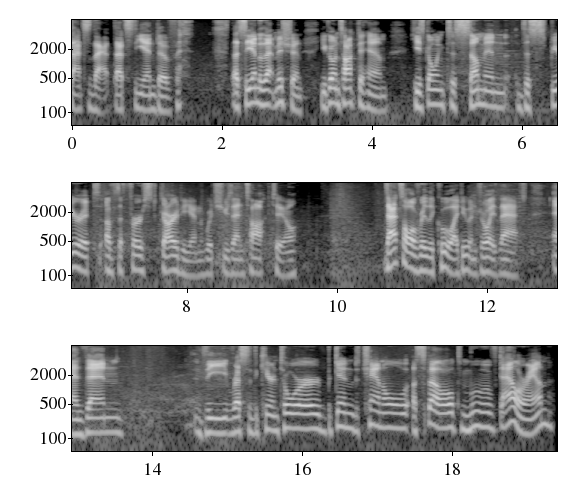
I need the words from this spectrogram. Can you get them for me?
that's that. That's the end of that's the end of that mission. You go and talk to him. He's going to summon the spirit of the first guardian, which you then talk to. That's all really cool. I do enjoy that. And then the rest of the Kirin Tor begin to channel a spell to move Dalaran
